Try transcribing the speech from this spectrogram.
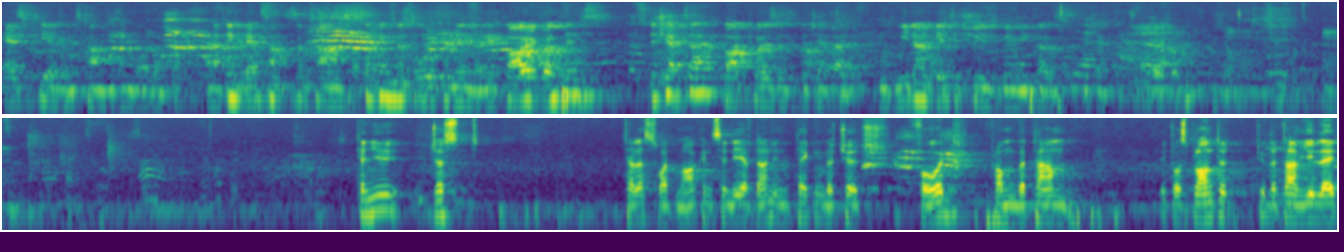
as clear when it's time to hand over? And I think that's some, sometimes something we must always remember that God opens the chapter, God closes the chapter. We don't get to choose when we close the chapter. Can you just tell us what Mark and Cindy have done in taking the church forward from the time it was planted to the time you led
